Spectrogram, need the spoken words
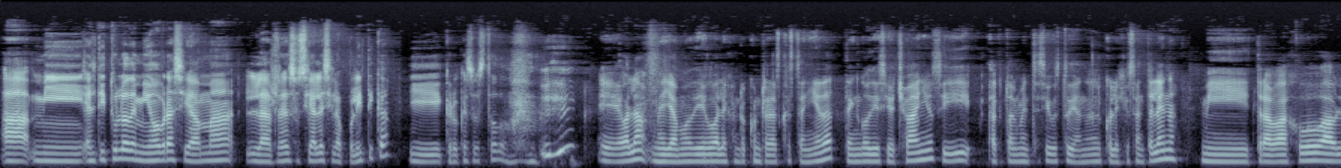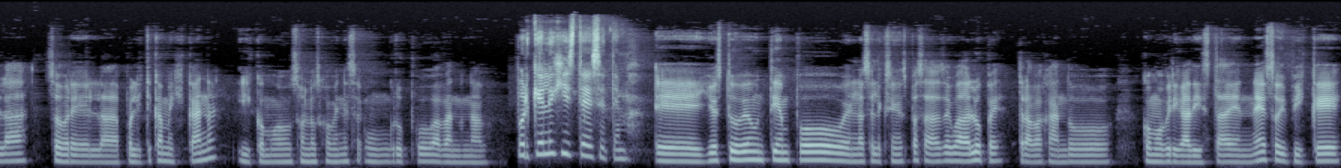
Uh, mi, el título de mi obra se llama Las redes sociales y la política y creo que eso es todo. eh, hola, me llamo Diego Alejandro Contreras Castañeda. Tengo 18 años y actualmente sigo estudiando en el Colegio Santa Elena. Mi trabajo habla sobre la política mexicana y cómo son los jóvenes un grupo abandonado. ¿Por qué elegiste ese tema? Eh, yo estuve un tiempo en las elecciones pasadas de Guadalupe trabajando como brigadista en eso y vi que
